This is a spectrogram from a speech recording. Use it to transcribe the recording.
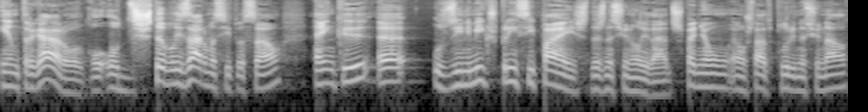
entregar ou, ou, ou destabilizar uma situação em que uh, os inimigos principais das nacionalidades. Espanha é um, é um, Estado plurinacional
